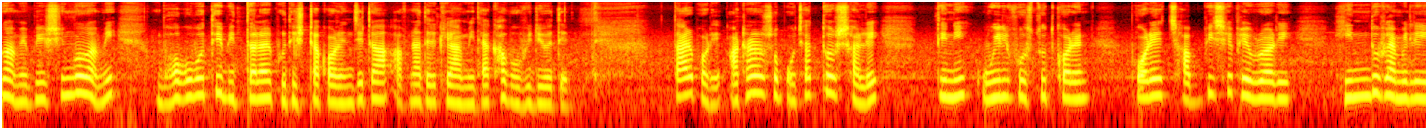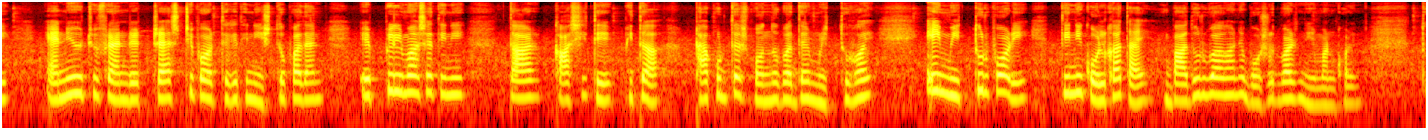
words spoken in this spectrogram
গ্রামে বীরসিংহগ্রামে ভগবতী বিদ্যালয় প্রতিষ্ঠা করেন, যেটা আপনাদেরকে আমি দেখাবো ভিডিওতে। তারপরে আঠারোশো পঁচাত্তর সালে তিনি উইল প্রস্তুত করেন। পরে ছাব্বিশে ফেব্রুয়ারি হিন্দু ফ্যামিলি অ্যানিউটি ফান্ডের ট্রাস্টি পদ থেকে তিনি ইস্তফা দেন। এপ্রিল মাসে তিনি তার কাশিতে পিতা ঠাকুরদাস বন্দ্যোপাধ্যায়ের মৃত্যু হয়। এই মৃত্যুর পরই তিনি কলকাতায় বাদুড়বাগানে বসতবাড়ি নির্মাণ করেন। তো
